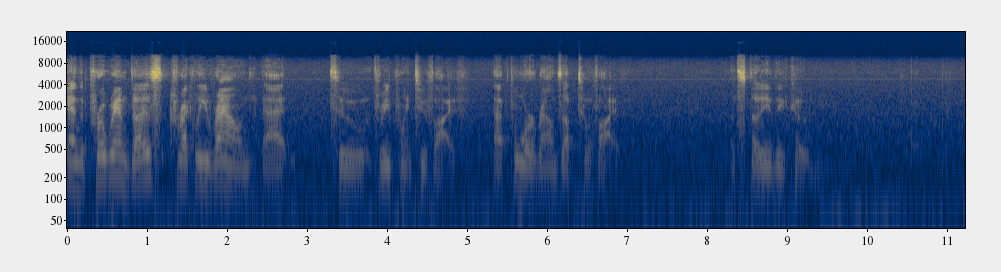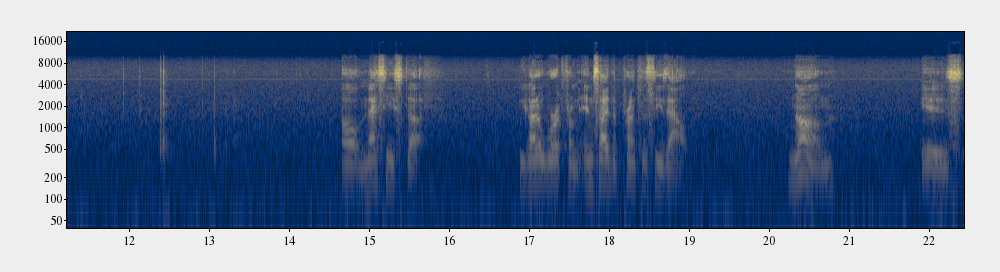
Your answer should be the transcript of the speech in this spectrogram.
And the program does correctly round that to 3.25. That 4 rounds up to a 5. Let's study the code. Oh, messy stuff. We got to work from inside the parentheses out num is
